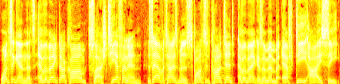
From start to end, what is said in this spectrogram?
Once again, that's everbank.com slash TFNN. This advertisement is sponsored content. Everbank is a member FDIC.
